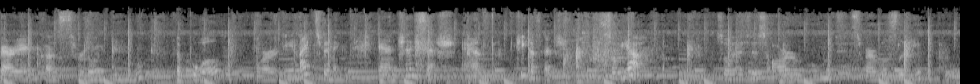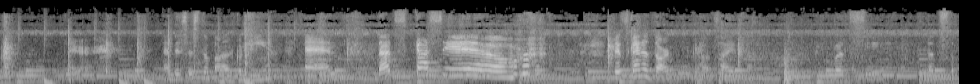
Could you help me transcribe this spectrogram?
Preparing because we're going to the pool for a night swimming and chilling sesh and chica sesh. So yeah. So this is our room. This is where we'll sleep. There. And this is the balcony. And that's Kasim! it's kind of dark outside now. But see. That's the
